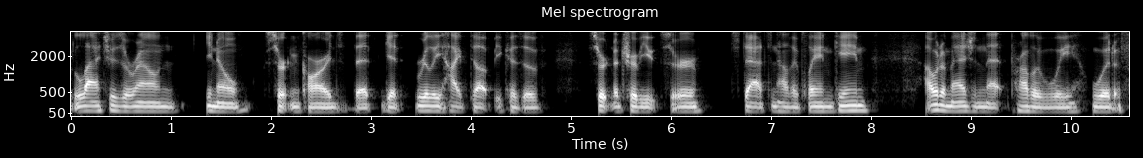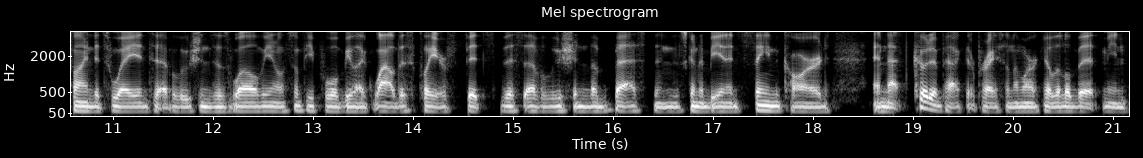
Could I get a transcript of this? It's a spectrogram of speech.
latches around, you know, certain cards that get really hyped up because of certain attributes or stats and how they play in game. I would imagine that probably would find its way into evolutions as well. You know, some people will be like, wow, this player fits this evolution the best, and it's going to be an insane card. And that could impact their price on the market a little bit. I mean,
